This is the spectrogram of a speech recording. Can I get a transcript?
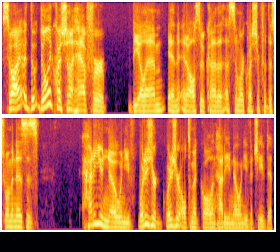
So I the, the only question I have for BLM and and also kind of a, a similar question for this woman is is how do you know when you've what is your what is your ultimate goal and how do you know when you've achieved it?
